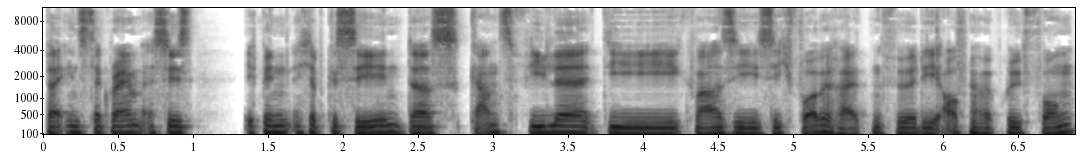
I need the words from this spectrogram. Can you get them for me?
Bei Instagram. Es ist, ich bin, ich habe gesehen, dass ganz viele, die quasi sich vorbereiten für die Aufnahmeprüfung,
